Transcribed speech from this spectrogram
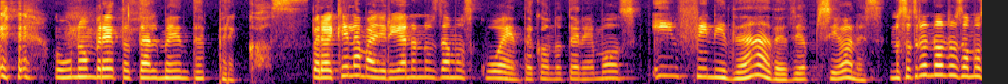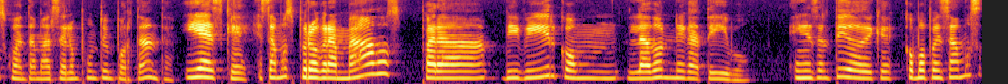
Un hombre totalmente precoz. Pero es que la mayoría no nos damos cuenta cuando tenemos infinidades de opciones. Nosotros no nos damos cuenta, Marcelo, un punto importante. Y es que estamos programados para vivir con lado negativo. En el sentido de que como pensamos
